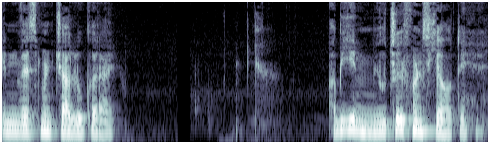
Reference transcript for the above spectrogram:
इन्वेस्टमेंट चालू कराए। अब ये म्यूचुअल फंड्स क्या होते हैं?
